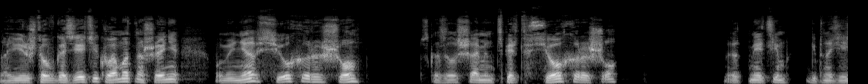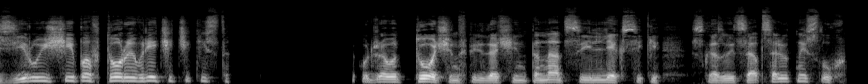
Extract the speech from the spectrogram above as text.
Я вижу, что в газете к вам отношение. У меня все хорошо, — сказал Шамин. — Теперь все хорошо. Отметим гипнотизирующие повторы в речи чекиста. Куджава точен в передаче интонации лексики, сказывается абсолютный слух.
